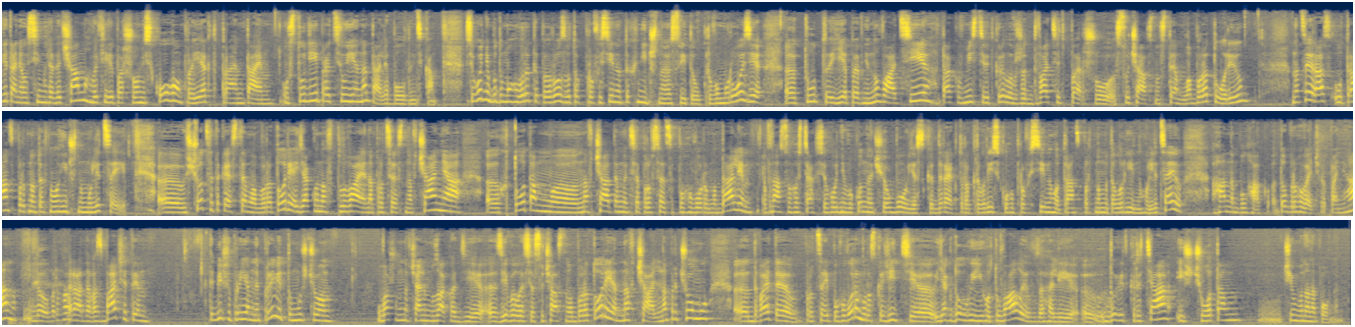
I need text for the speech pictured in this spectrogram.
Вітання усім глядачам в ефірі першого міського проєкт Прайм Тайм. У студії працює Наталя Болдинська. Сьогодні будемо говорити про розвиток професійно-технічної освіти у Кривому Розі. Е, Тут є певні новації. Так, в місті відкрили вже 21-шу сучасну stem лабораторію. На цей раз у транспортно-технологічному ліцеї. Е, Що це таке stem лабораторія Як вона впливає на процес навчання? Е, Хто там навчатиметься? Про все це поговоримо далі. В нас у гостях сьогодні виконуючий обов'язки директора Криворізького професійного транспортно-металургійного ліцею Ганна Булгакова. Доброго вечора, пані Ганно. Доброго. Рада вас бачити. Тим більше приємний привід, тому що у вашому навчальному закладі е, з'явилася сучасна лабораторія, навчальна. Причому Е, давайте про це і поговоримо. Розкажіть, е, як довго її готували взагалі до відкриття і що там, чим вона наповнена.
